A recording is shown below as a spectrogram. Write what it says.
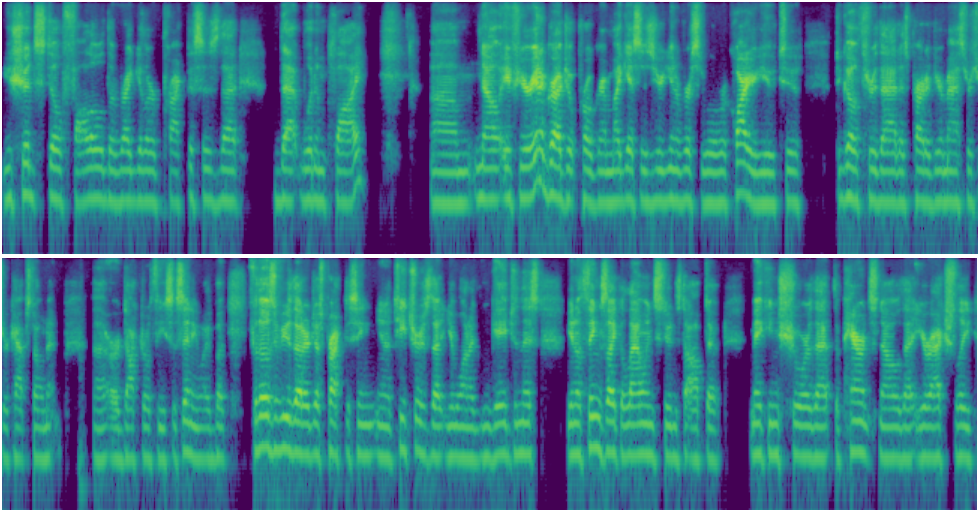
you should still follow the regular practices that that would imply. Um, now, if you're in a graduate program, my guess is your university will require you to to go through that as part of your master's or capstone uh, or doctoral thesis anyway. But for those of you that are just practicing, you know, teachers that you want to engage in this, you know, things like allowing students to opt out, making sure that the parents know that you're actually,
